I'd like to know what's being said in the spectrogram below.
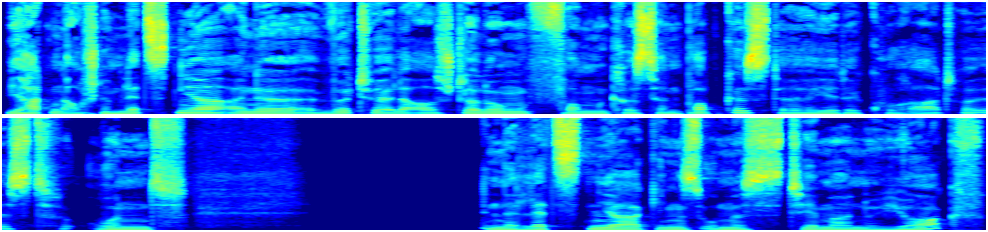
Wir hatten auch schon im letzten Jahr eine virtuelle Ausstellung vom Christian Popkes, der hier der Kurator ist. Und in der letzten Jahr ging es um das Thema New York.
